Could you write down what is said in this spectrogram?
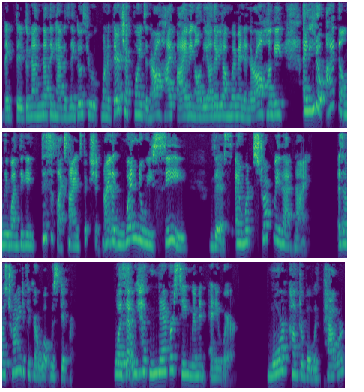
They, they go, nothing happens. They go through one of their checkpoints and they're all high fiving all the other young women and they're all hugging. And, you know, I'm the only one thinking this is like science fiction, right? Like, when do we see this? And what struck me that night as I was trying to figure out what was different was that we have never seen women anywhere more comfortable with power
